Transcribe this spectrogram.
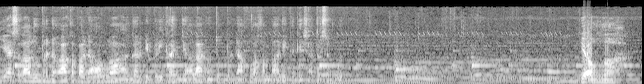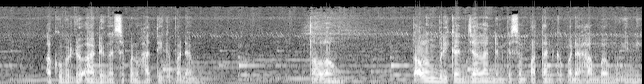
Ia selalu berdoa kepada Allah agar diberikan jalan untuk berdakwah kembali ke desa tersebut. Ya Allah, aku berdoa dengan sepenuh hati kepadamu. Tolong, tolong berikan jalan dan kesempatan kepada hambamu ini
